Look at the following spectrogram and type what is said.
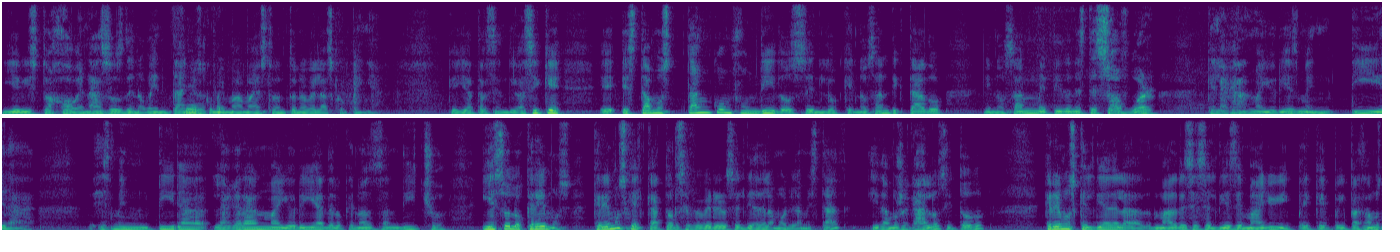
y he visto a jovenazos de 90 años como mi maestro Antonio Velasco Piña, que ya trascendió. Así que eh, estamos tan confundidos en lo que nos han dictado y nos han metido en este software que la gran mayoría es mentira. Es mentira la gran mayoría de lo que nos han dicho. Y eso lo creemos. Creemos que el 14 de febrero es el Día del Amor y la Amistad y damos regalos y todo. Creemos que el Día de las Madres es el 10 de mayo y, y que y pasamos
